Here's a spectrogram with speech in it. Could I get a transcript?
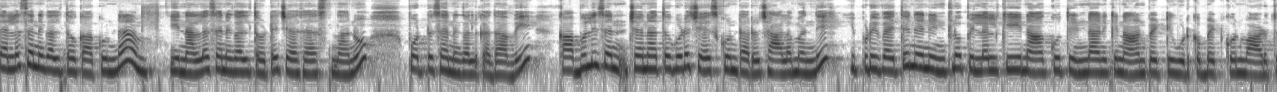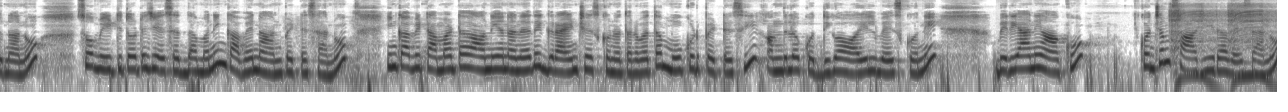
తెల్ల శనగలతో కాకుండా ఈ నల్ల శనగలతోటే చేసేస్తున్నాను. పొట్టు శనగలు కదా అవి. కాబూలి శనగతో కూడా చేసుకుంటారు చాలామంది. ఇప్పుడు ఇవైతే నేను ఇంట్లో పిల్లలకి నాకు తినడానికి నానపెట్టి ఉడకబెట్టుకొని వాడుతున్నాను. సో వీటితోటే చేసేద్దామని ఇంకా అవే నానపెట్టేశాను ఇంకా అవి టమాటా ఆనియన్ అనేది గ్రైండ్ చేసుకున్న తర్వాత మూకుడు పెట్టేసి అందులో కొద్దిగా ఆయిల్ వేసుకొని బిర్యానీ ఆకు కొంచెం సాజీరా వేసాను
